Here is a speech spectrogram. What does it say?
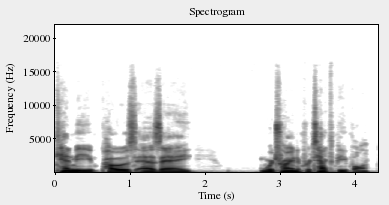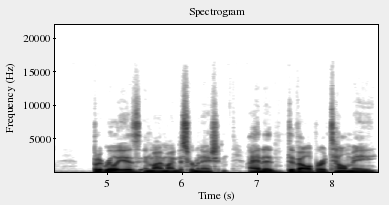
can be posed as a we're trying to protect people, but it really is, in my mind, discrimination. I had a developer tell me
